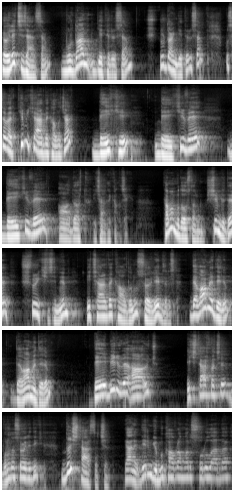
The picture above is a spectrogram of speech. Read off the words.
şöyle çizersem, buradan getirirsem, şuradan getirirsem bu sefer kim içeride kalacak? B2, B2 ve B2 ve A4 içeride kalacak. Tamam mı dostlarım? Şimdi de şu ikisinin içeride kaldığını söyleyebiliriz. Devam edelim. Devam edelim. B1 ve A3 iç ters açı. Bunu da söyledik. Dış ters açı. Yani dediğim gibi bu kavramları sorularda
